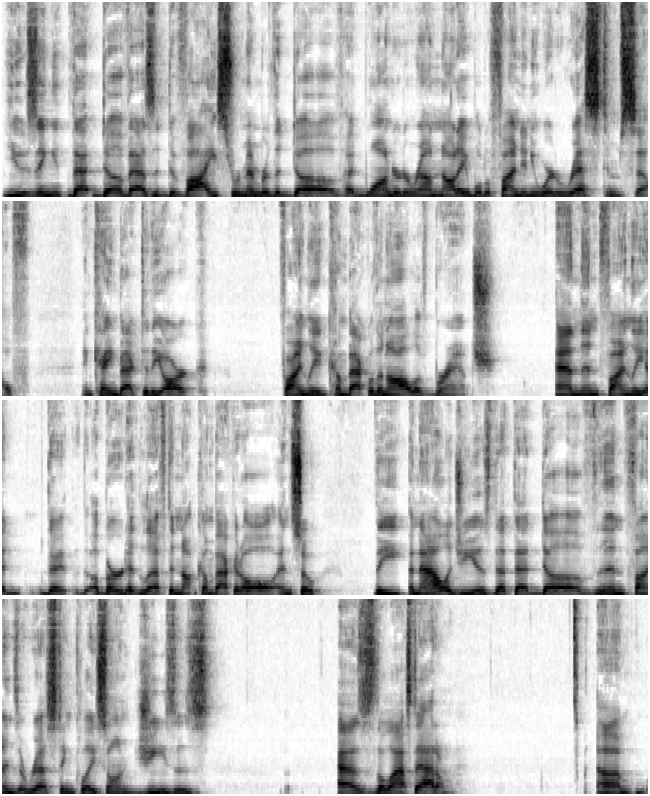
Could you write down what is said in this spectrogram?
using that dove as a device. Remember, the dove had wandered around not able to find anywhere to rest himself and came back to the ark. Finally, had come back with an olive branch. And then finally, had the, a bird had left and not come back at all. And so, the analogy is that that dove then finds a resting place on Jesus as the last Adam. Um,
